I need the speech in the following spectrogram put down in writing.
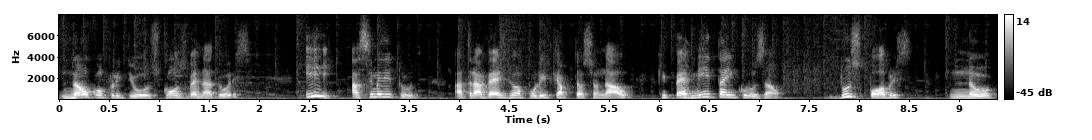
não conflituoso com os governadores e, acima de tudo, através de uma política habitacional que permita a inclusão dos pobres no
